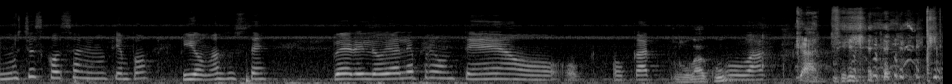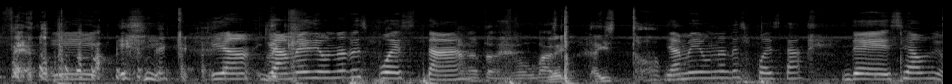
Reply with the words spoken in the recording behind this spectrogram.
muchas cosas al mismo tiempo y yo me asusté. Pero y luego ya le pregunté a o, o, o Kat- Obaku. o Bak- Katy. y, y ya, ya me dio una respuesta. Güey, ahí está. Ya me dio una respuesta de ese audio.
